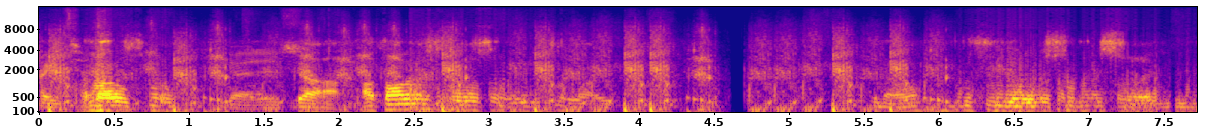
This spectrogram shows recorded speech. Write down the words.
I thought it was Crater. supposed Yeah, it is. yeah, I thought it was supposed to lead to like, you know, the field or something, so you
